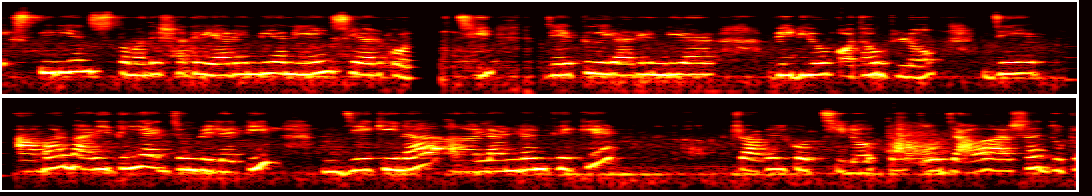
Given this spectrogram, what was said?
এক্সপিরিয়েন্স তোমাদের সাথে এয়ার ইন্ডিয়া নিয়েই শেয়ার করছি। যেহেতু এয়ার ইন্ডিয়ার ভিডিওর কথা উঠল, যে আমার বাড়িতেই একজন রিলেটিভ যে কিনা লন্ডন থেকে ট্রাভেল করছিল। তো ও যাওয়া আসার দুটো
